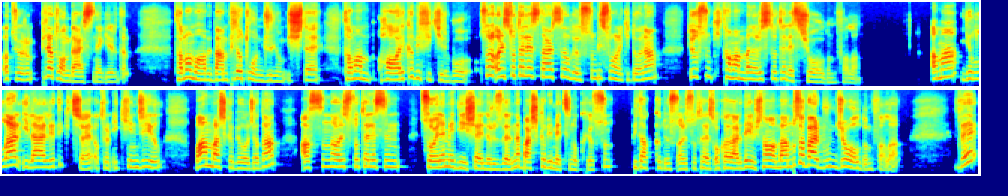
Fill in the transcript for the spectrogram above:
Atıyorum Platon dersine girdim. Tamam abi ben Platoncuyum işte. Tamam harika bir fikir bu. Sonra Aristoteles dersi alıyorsun bir sonraki dönem. Diyorsun ki tamam ben Aristotelesçi oldum falan. Ama yıllar ilerledikçe atıyorum ikinci yıl bambaşka bir hocadan aslında Aristoteles'in söylemediği şeyler üzerine başka bir metin okuyorsun. Bir dakika diyorsun Aristoteles o kadar değilmiş. Tamam ben bu sefer buncu oldum falan. Ve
